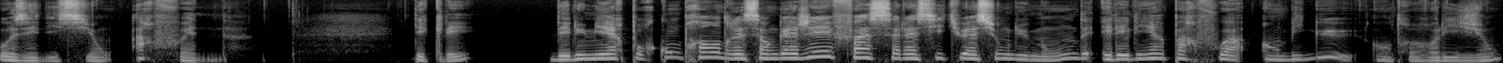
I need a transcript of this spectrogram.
aux éditions Arfwen. Des clés, des lumières pour comprendre et s'engager face à la situation du monde et les liens parfois ambigus entre religion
